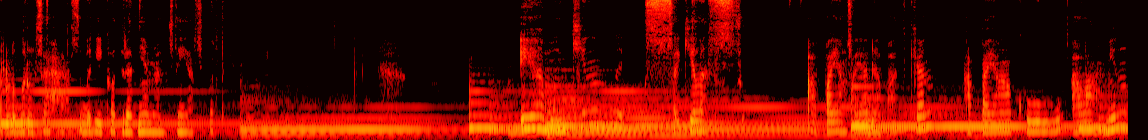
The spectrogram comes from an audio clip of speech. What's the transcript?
perlu berusaha sebagai kodratnya manusia seperti itu. Iya mungkin sekilas apa yang saya dapatkan, apa yang aku alamin.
